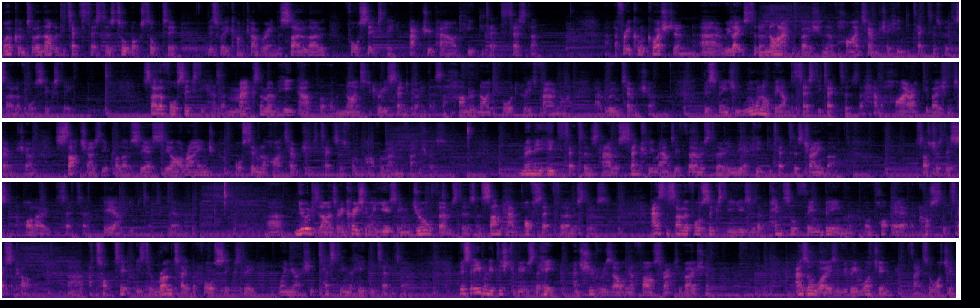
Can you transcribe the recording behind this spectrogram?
Welcome to another Detector Testers Toolbox Talk tip. This week I'm covering the Solo 460 battery powered heat detector tester. A frequent question uh, relates to the non-activation of high temperature heat detectors with the Solo 460. Solo 460 has a maximum heat output of 90 degrees centigrade, that's 194 degrees Fahrenheit at room temperature. This means you will not be able to test detectors that have a higher activation temperature, such as the Apollo CSCR range or similar high temperature detectors from other manufacturers. Many heat detectors have a centrally mounted thermistor in the heat detector's chamber, such as this Apollo detector here, heat detector here. Uh, newer designs are increasingly using dual thermistors and some have offset thermistors. As the Solo 460 uses a pencil thin beam of hot air across the test cup uh, a top tip is to rotate the 460 when you're actually testing the heat detector. This evenly distributes the heat and should result in a faster activation. As always, if you've been watching, thanks for watching.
